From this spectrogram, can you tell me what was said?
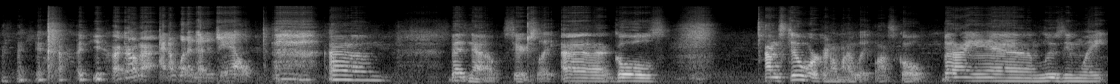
I don't I don't want to go to jail. Um, but no, seriously. Uh, goals. I'm still working on my weight loss goal, but I am losing weight.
